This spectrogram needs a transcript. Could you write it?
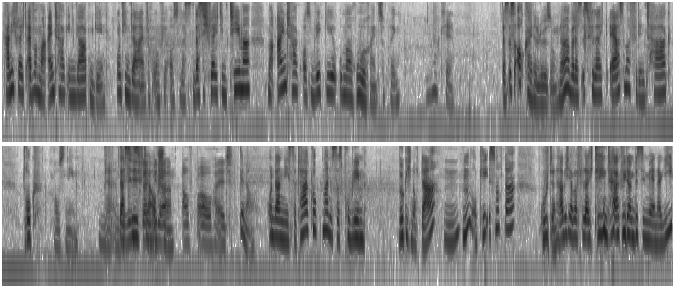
kann ich vielleicht einfach mal einen Tag in den Garten gehen und ihn da einfach irgendwie auslasten. Dass ich vielleicht dem Thema mal einen Tag aus dem Weg gehe, um mal Ruhe reinzubringen. Okay. Das ist auch keine Lösung, ne? aber das ist vielleicht erstmal für den Tag Druck rausnehmen. Ja, Das hilft dann ja auch schon. Aufbau halt. Genau. Und dann nächster Tag guckt man, ist das Problem wirklich noch da? Hm, okay, ist noch da. Gut, dann habe ich aber vielleicht den Tag wieder ein bisschen mehr Energie,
